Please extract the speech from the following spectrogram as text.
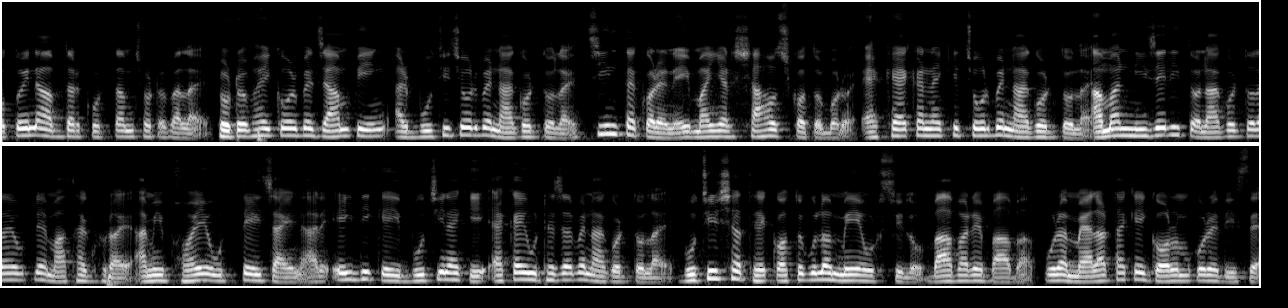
কতই না আবদার করতাম ছোটবেলায়। ছোট ভাই করবে জাম্পিং আর বুচি চড়বে নাগরদোলায়। চিন্তা করেন, এই মাইয়ার সাহস কত বড়? একা একা নাকি চড়বে নাগরদোলায়? আমার নিজেরই তো নাগরদোলায় উঠলে মাথা ঘুরায়। আমি ভয়ে উঠতেই চাই না। আর এই দিকেই বুচি নাকি একাই উঠে যাবে নাগরদোলায়। বুচির সাথে কতগুলো মেয়ে উঠছিল। বাবারে বাবা, পুরা মেলাটাকে গরম করে দিছে।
